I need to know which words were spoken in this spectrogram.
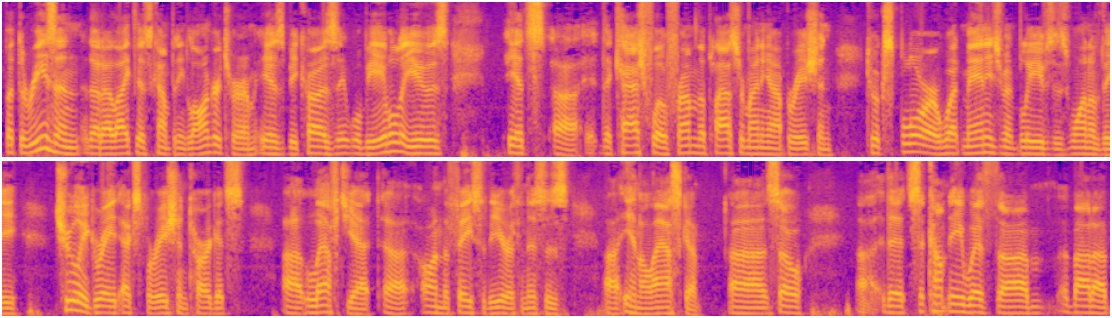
But the reason that I like this company longer term is because it will be able to use its uh, the cash flow from the placer mining operation to explore what management believes is one of the truly great exploration targets uh, left yet uh, on the face of the earth, and this is uh, in Alaska. Uh, so it's a company with um, about a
